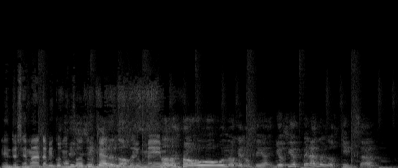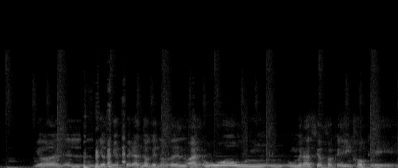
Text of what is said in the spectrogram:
Entre semana también con Sí, sí, nosotros. sí, claro, no. salió un meme. No, no, hubo uno que nos diga. Yo sigo esperando los tips, ¿ah? Yo, el- el- yo sigo esperando que nos den. ah, Hubo un, un gracioso que dijo que,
